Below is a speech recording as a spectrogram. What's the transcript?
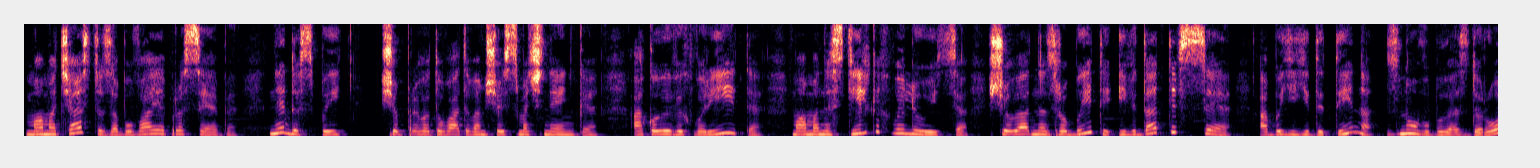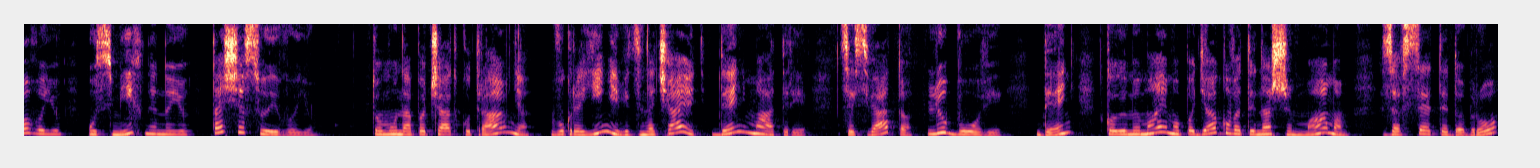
мама часто забуває про себе, не доспить, щоб приготувати вам щось смачненьке. А коли ви хворієте, мама настільки хвилюється, що ладна зробити і віддати все, аби її дитина знову була здоровою, усміхненою та щасливою. Тому на початку травня в Україні відзначають День Матері. Це свято любові, день, коли ми маємо подякувати нашим мамам за все те добро,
